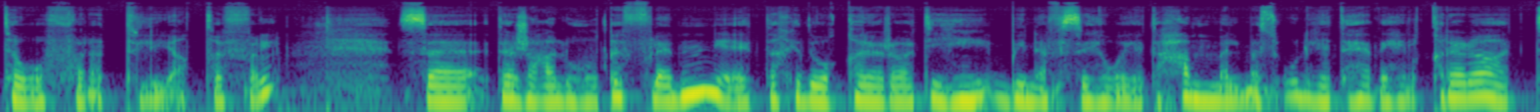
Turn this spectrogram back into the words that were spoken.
توفرت للطفل ستجعله طفلا يتخذ قراراته بنفسه ويتحمل مسؤولية هذه القرارات.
